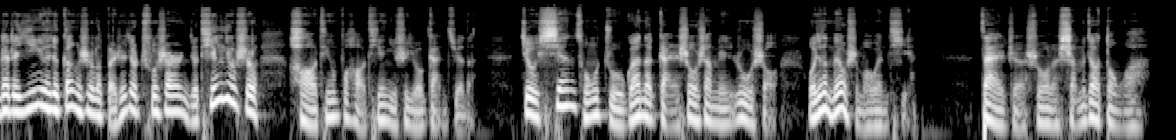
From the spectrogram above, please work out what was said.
那这音乐就更是了，本身就出声你就听就是了，好听不好听你是有感觉的，就先从主观的感受上面入手，我觉得没有什么问题。再者说了，什么叫懂啊？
